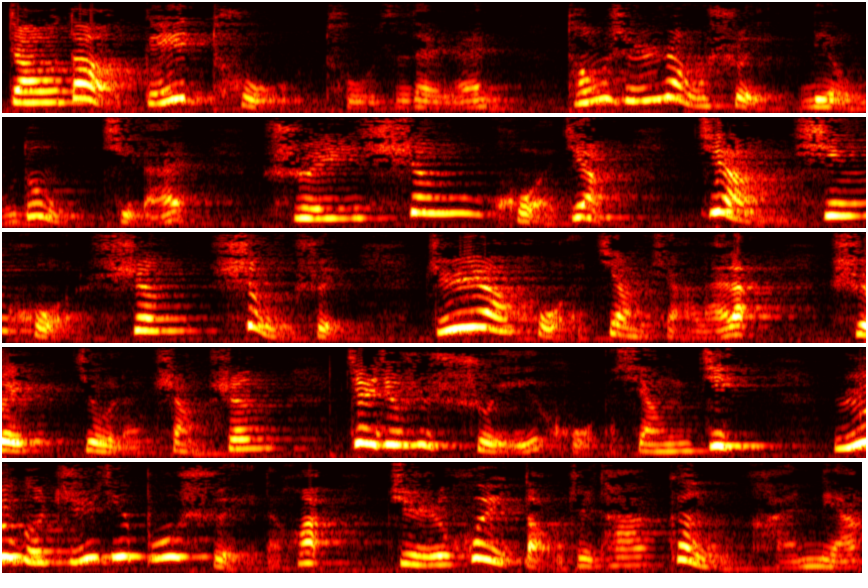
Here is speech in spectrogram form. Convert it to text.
找到给土土子的人，同时让水流动起来，水生火降，降心火生圣水。只要火降下来了，水就能上升，这就是水火相济。如果直接补水的话，只会导致它更寒凉，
